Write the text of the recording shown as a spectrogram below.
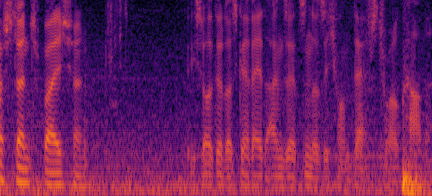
Da stand speichern. Ich sollte das Gerät einsetzen, das ich von Deathstroke habe.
